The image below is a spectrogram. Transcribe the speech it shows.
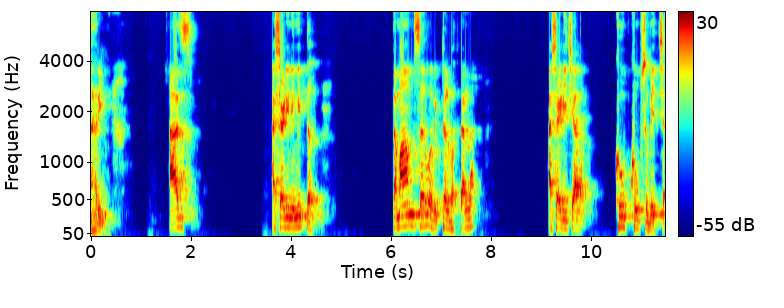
हरी. आज आषाढी निमित्त तमाम सर्व विठ्ठल भक्तांना आषाढीच्या खूप खूप शुभेच्छा.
